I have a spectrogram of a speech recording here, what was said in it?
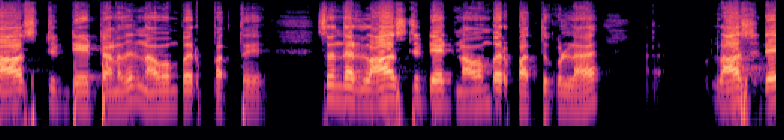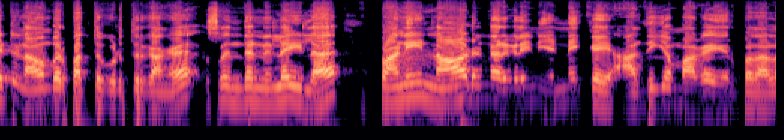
லாஸ்ட் டேட் ஆனது நவம்பர் பத்து. ஸோ இந்த லாஸ்ட் டேட் நவம்பர் பத்துக்குள்ள லாஸ்ட் டேட் நவம்பர் பத்து கொடுத்துருக்காங்க. ஸோ இந்த நிலையில் பணி நாடுனர்களின் எண்ணிக்கை அதிகமாக இருப்பதால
